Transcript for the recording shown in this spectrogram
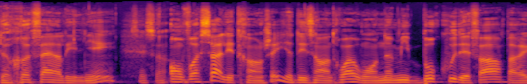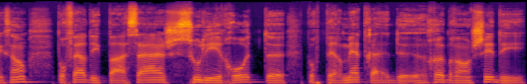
de refaire les liens. Ça. On voit ça à l'étranger. Il y a des endroits où on a mis beaucoup d'efforts, par exemple, pour faire des passages sous les routes, euh, pour permettre de rebrancher des,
